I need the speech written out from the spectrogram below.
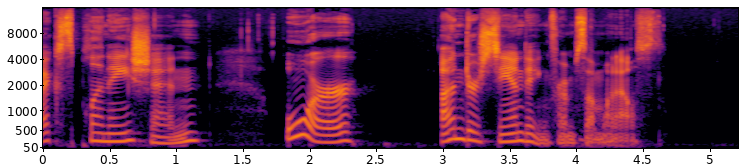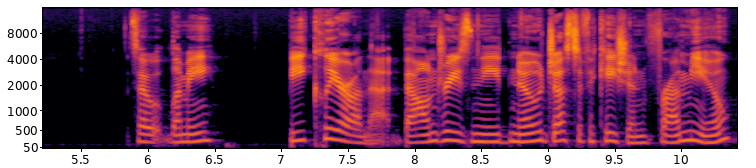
explanation, or understanding from someone else. So let me be clear on that. Boundaries need no justification from you,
